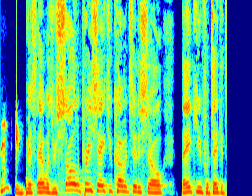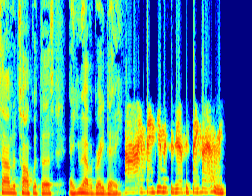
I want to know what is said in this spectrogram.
Thank you. Miss Edwards, we so appreciate you coming to the show. Thank you for taking time to talk with us and you have a great day. All right. Thank you, Mr. Jeffries. Thanks for having me.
